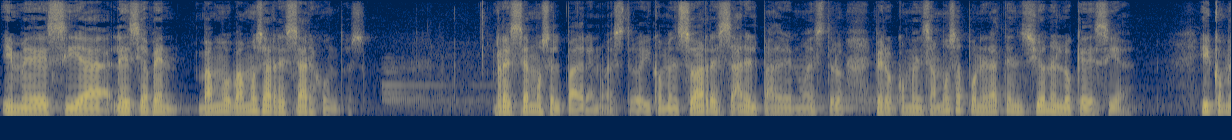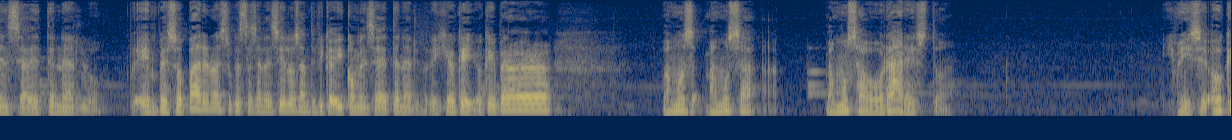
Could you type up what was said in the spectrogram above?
y me decía, le decía, ven, vamos, vamos a rezar juntos recemos el Padre Nuestro. Y comenzó a rezar el Padre Nuestro, pero comenzamos a poner atención en lo que decía. Y comencé a detenerlo. Empezó Padre Nuestro que estás en el cielo, santificado. Y comencé a detenerlo. Dije, ok, ok, pero, pero, pero, vamos, vamos a, vamos a orar esto. Y me dice, ok,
